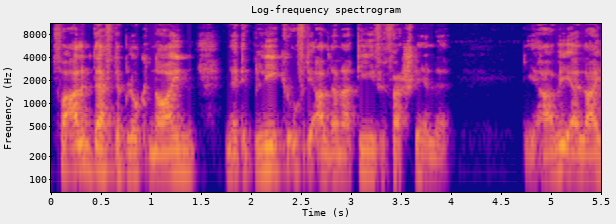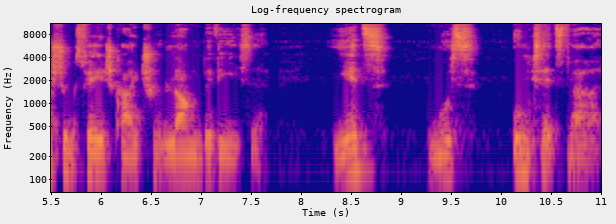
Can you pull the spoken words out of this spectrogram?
Vor allem darf der Block 9 nicht den Blick auf die Alternative verstellen. Die habe ihre Leistungsfähigkeit schon lang bewiesen. Jetzt muss umgesetzt werden.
